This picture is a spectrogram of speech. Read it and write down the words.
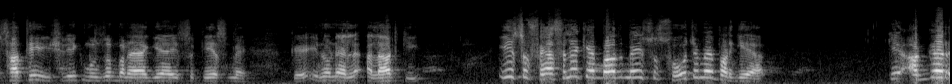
साथी शरीक मुलजम बनाया गया इस केस में कि इन्होंने अलाट की। इस फैसले के बाद मैं इस सोच में पड़ गया कि अगर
